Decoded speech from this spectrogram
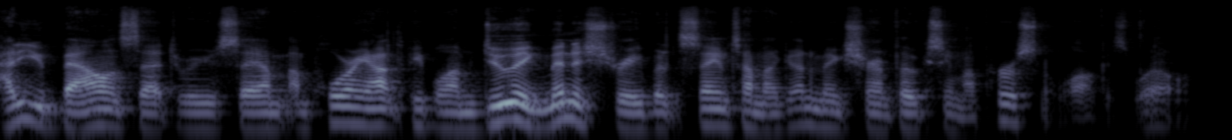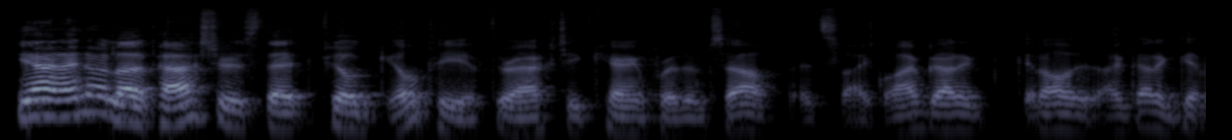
how do you balance that to where you say I'm, I'm pouring out to people, I'm doing ministry, but at the same time I got to make sure I'm focusing on my personal walk as well. Yeah, and I know a lot of pastors that feel guilty if they're actually caring for themselves. It's like, well, I've got to get all, I've got to get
